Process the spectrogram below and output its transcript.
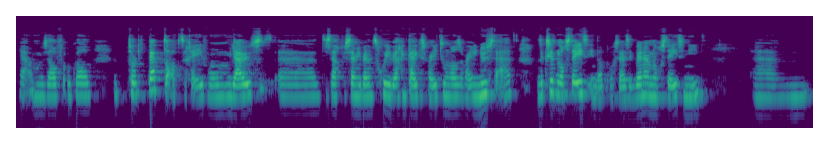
ja, om mezelf ook wel een soort pep talk te geven. Om juist uh, te zeggen Sam, je bent op de goede weg en kijk eens waar je toen was en waar je nu staat. Want ik zit nog steeds in dat proces. Ik ben er nog steeds niet. Um,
